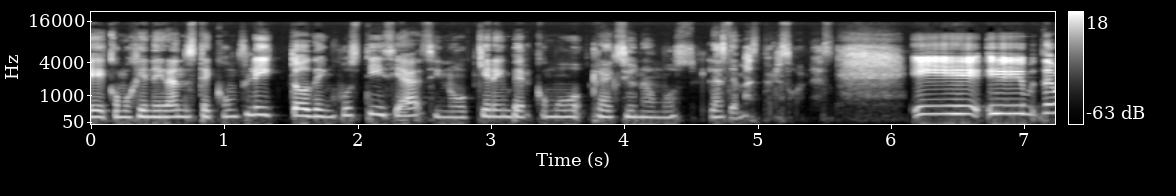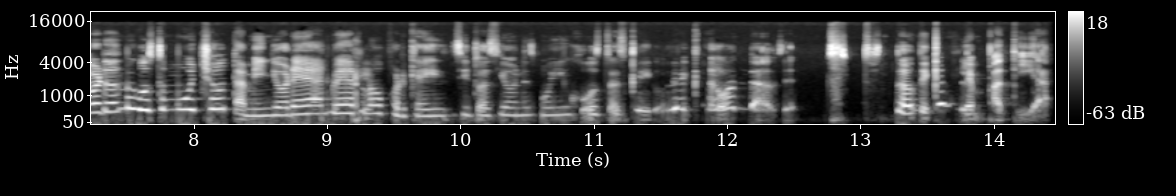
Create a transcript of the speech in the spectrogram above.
eh, como generando este conflicto de injusticia, sino quieren ver cómo reaccionamos las demás personas. Y, y de verdad me gustó mucho, también lloré al verlo porque hay situaciones muy injustas que digo, ¿de qué onda? ¿Dónde queda la empatía?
